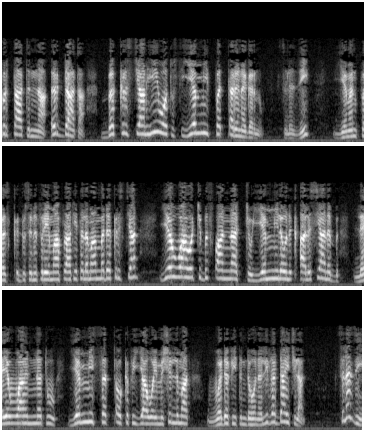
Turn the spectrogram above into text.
ብርታትና እርዳታ በክርስቲያን ሕይወት ውስጥ የሚፈጠር ነገር ነው። ስለዚህ የመንፈስ ቅዱስን ፍሬ ማፍራት የተለማመደ ክርስቲያን የዋሆች ብፁዓን ናቸው የሚለውን ቃል ሲያነብ ለየዋህነቱ የሚሰጠው ክፍያ ወይም ሽልማት ወደፊት እንደሆነ ሊረዳ ይችላል። ስለዚህ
